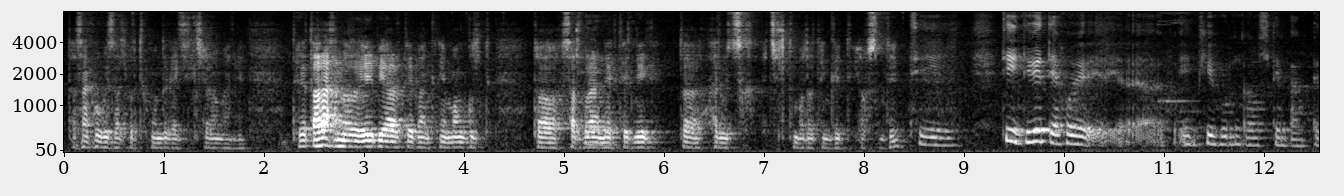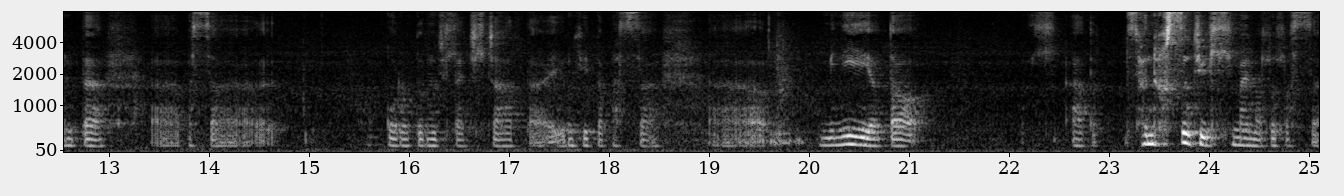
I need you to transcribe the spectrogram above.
одоо санхүүгийн салбарт мундаг ажиллаж байгаа маань гэдэг. Тэгээ дараах нь EBRD банкны Монголд одоо салбараа нэг тэрнийг одоо хариуцах ажилтан болоод ингээд явсан тийм. Тийм. Тэгээд яг хөө энэхийн хөрөнгө оруулалтын банкнд бас 3 4 жил ажиллаж байгаад ерөнхийдөө бас миний одоо одоо сонирхсан чиглэл маань бол бас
